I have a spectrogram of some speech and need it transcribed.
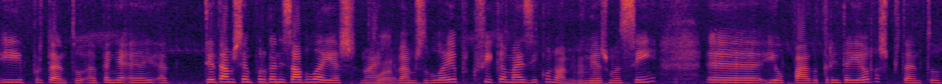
e, portanto, apanha, tentamos sempre organizar boleias, não é? Claro. Vamos de boleia porque fica mais económico. Uhum. Mesmo assim, eh, eu pago 30 euros, portanto,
